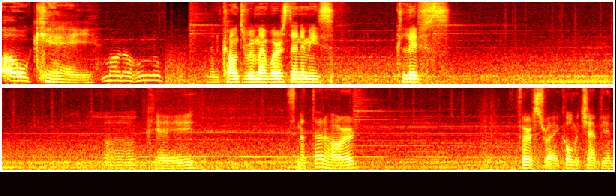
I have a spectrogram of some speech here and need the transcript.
Okay. An encounter with my worst enemies. Cliffs. Okay. It's not that hard. First try, call me champion.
